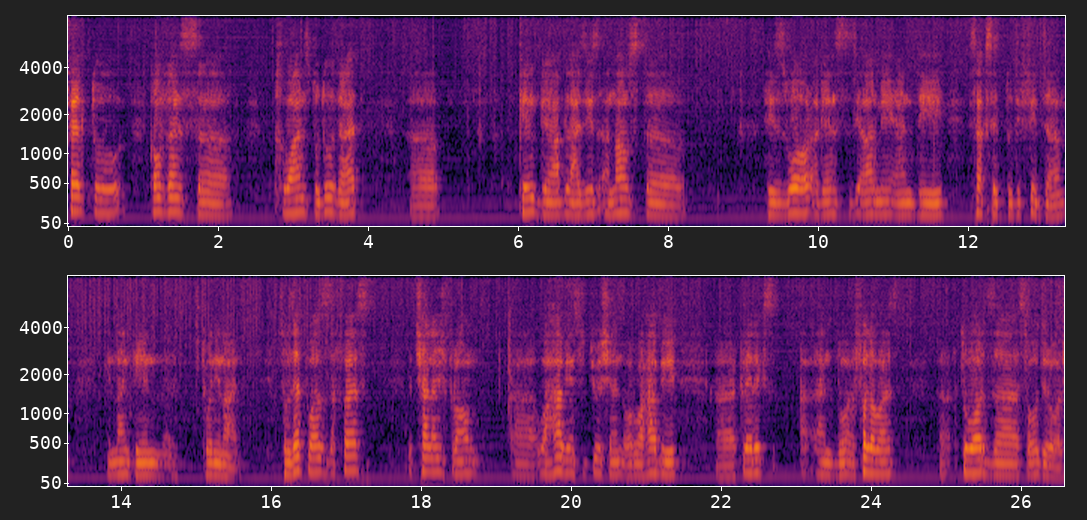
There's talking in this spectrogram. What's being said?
failed to convince uh, Ikhwans to do that, uh, King Abdulaziz announced uh, his war against the army and he succeeded to defeat them in 1929. So that was the first challenge from uh, Wahhabi institution or Wahhabi uh, clerics uh, and followers uh, towards the Saudi role.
